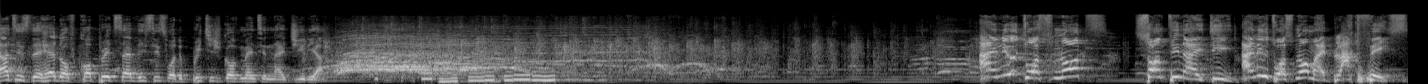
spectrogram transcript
That, is the head of corporate services for the British government in Nigeria. I knew it was not something I did. I knew it was not my black face.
